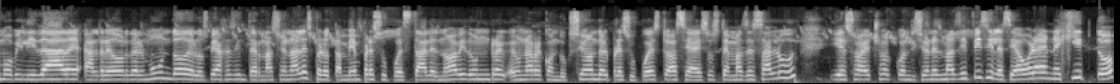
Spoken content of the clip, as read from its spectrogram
movilidad alrededor del mundo, de los viajes internacionales, pero también presupuestales, ¿no? Ha habido una reconducción del presupuesto hacia esos temas de salud y eso ha hecho condiciones más difíciles. Y ahora en Egipto,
